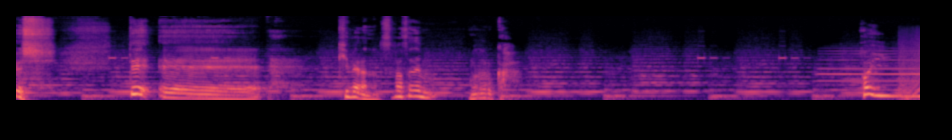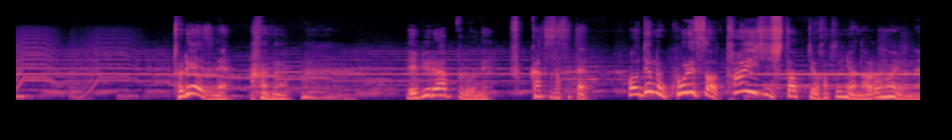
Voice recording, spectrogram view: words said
よし。で、えー、キメラの翼で戻るか。はい。とりあえずね、あの、エビルアップルをね、復活させたい。あ、でもこれさ、退治したっていう発にはならないよね。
